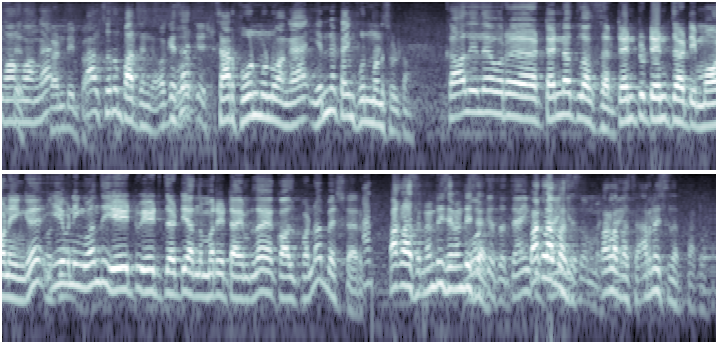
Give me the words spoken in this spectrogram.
yes, வாங்குவாங்க. கண்டிப்பா. கால்ஸ் வரும் பார்த்துங்க ஓகே சார் சார் ஃபோன் பண்ணுவாங்க. என்ன டைம் ஃபோன் பண்ண சொல்லிட்டோம்? காலையில ஒரு ten o'clock sir ten to ten thirty morning evening வந்து எயிட் டு எயிட் தேர்ட்டி அந்த மாதிரி டைம்ல கால் பண்ணா பெஸ்டா இருக்கும். பார்க்கலாம் சார் நன்றி சார் நன்றி சார். பார்க்கலாம் much. பார்க்கலாம் பாஸ் அருணேஷ் சார் பார்க்கலாம்.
